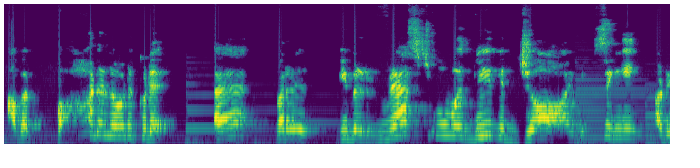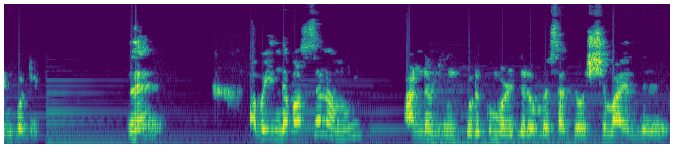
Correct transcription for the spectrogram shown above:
அவர் பாடலோடு கூட அஹ், அவர் he will rest over thee with joy with singing அப்படின்னு போட்டிருக்கு. இல்ல? அப்ப இந்த வசனம் ஆண்டவர் கொடுக்கும் பொழுது ரொம்ப சந்தோஷமா இருந்தது.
